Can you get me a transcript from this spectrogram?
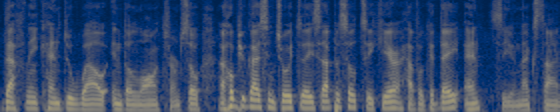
definitely can do well in the long term. So I hope you guys enjoyed today's episode. Take care, have a good day, and see you next time.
